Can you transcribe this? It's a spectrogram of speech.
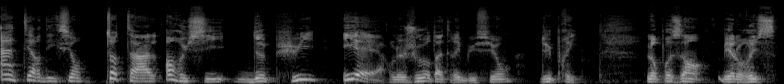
interdiction totale en Russie depuis hier, le jour d'attribution du prix. L'opposant biélorusse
